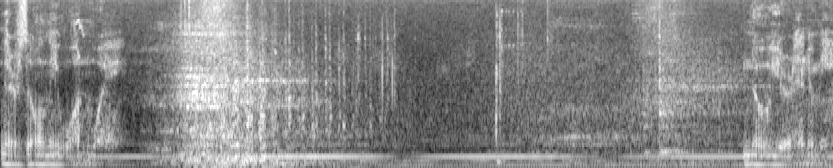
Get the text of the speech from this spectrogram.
There's only one way. Know your enemy.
